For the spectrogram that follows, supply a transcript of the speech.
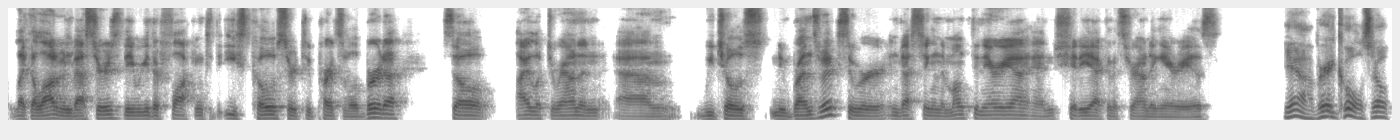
like a lot of investors, they were either flocking to the East Coast or to parts of Alberta. So I looked around and um, we chose New Brunswick. So we're investing in the Moncton area and Shediac and the surrounding areas. Yeah, very cool. So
